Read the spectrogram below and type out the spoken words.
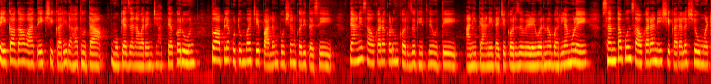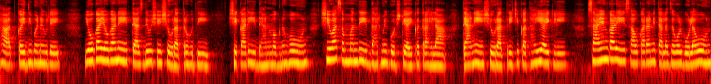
एका गावात एक शिकारी राहत होता. मुक्या जनावरांची हत्या करून तो आपल्या कुटुंबाचे पालनपोषण करीत असे. त्याने सावकाराकडून कर्ज घेतले होते आणि त्याने त्याचे कर्ज वेळेवर न भरल्यामुळे संतापून सावकाराने शिकाऱ्याला शिवमठात कैदी बनविले. योगायोगाने त्याच दिवशी शिवरात्र होती. शिकारी ध्यानमग्न होऊन शिवासंबंधित धार्मिक गोष्टी ऐकत राहिला. त्याने शिवरात्रीची कथाही ऐकली. सायंकाळी सावकाराने त्याला जवळ बोलावून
